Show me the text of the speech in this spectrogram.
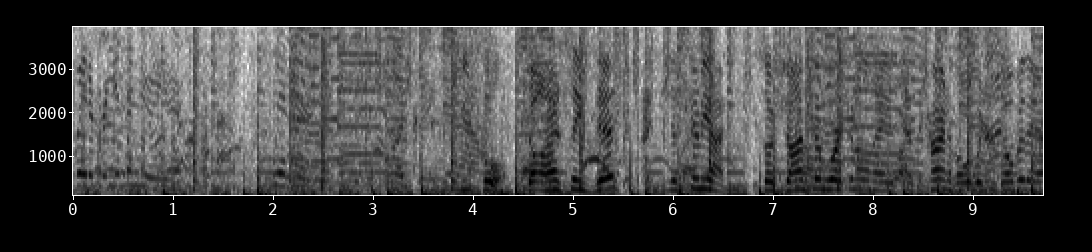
Good way to bring in the new year. Winners. He's cool. So honestly, this, just gonna be honest. So Sean's been working all night at the carnival, which is over there.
